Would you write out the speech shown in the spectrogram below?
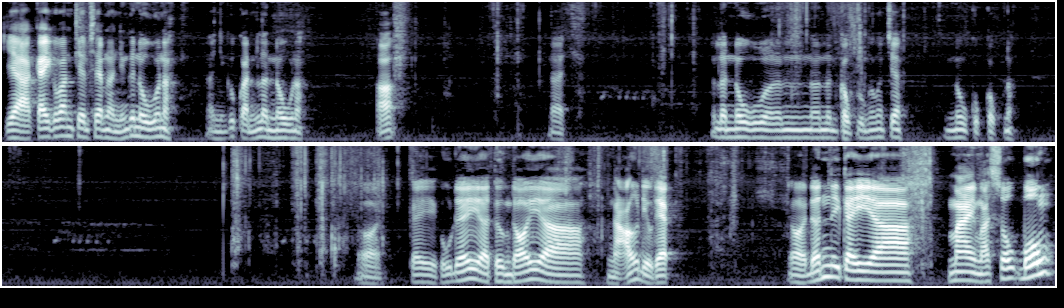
già cây của anh chị em xem là những cái nu đó nè. Là những cái cành lên nu nè. Đó. Đây. Nó lên nu lên, lên cục luôn các anh chị em nu cục cục nè. Rồi cây củ đế à, tương đối à, nở đều đẹp. Rồi đến với cây à, mai mã số 4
